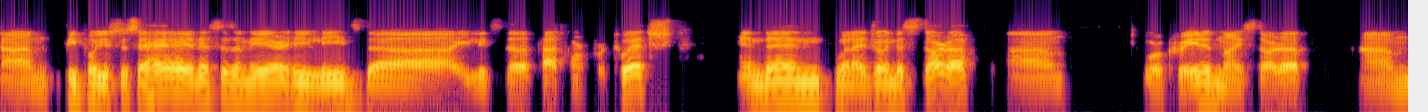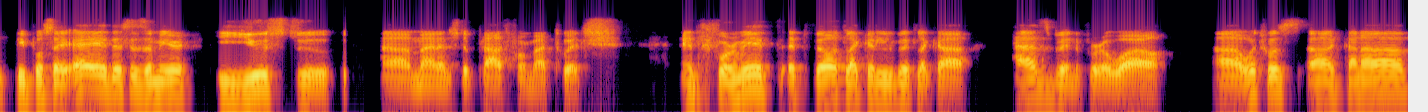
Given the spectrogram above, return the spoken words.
um, people used to say, "Hey, this is Amir. He leads the he leads the platform for Twitch." And then when I joined the startup um, or created my startup, um, people say, "Hey, this is Amir. He used to uh, manage the platform at Twitch. And for me, it, it, felt like a little bit like a has been for a while, uh, which was uh, kind of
